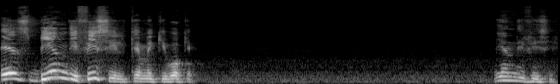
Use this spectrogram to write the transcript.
es bien difícil que me equivoque. Bien difícil.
